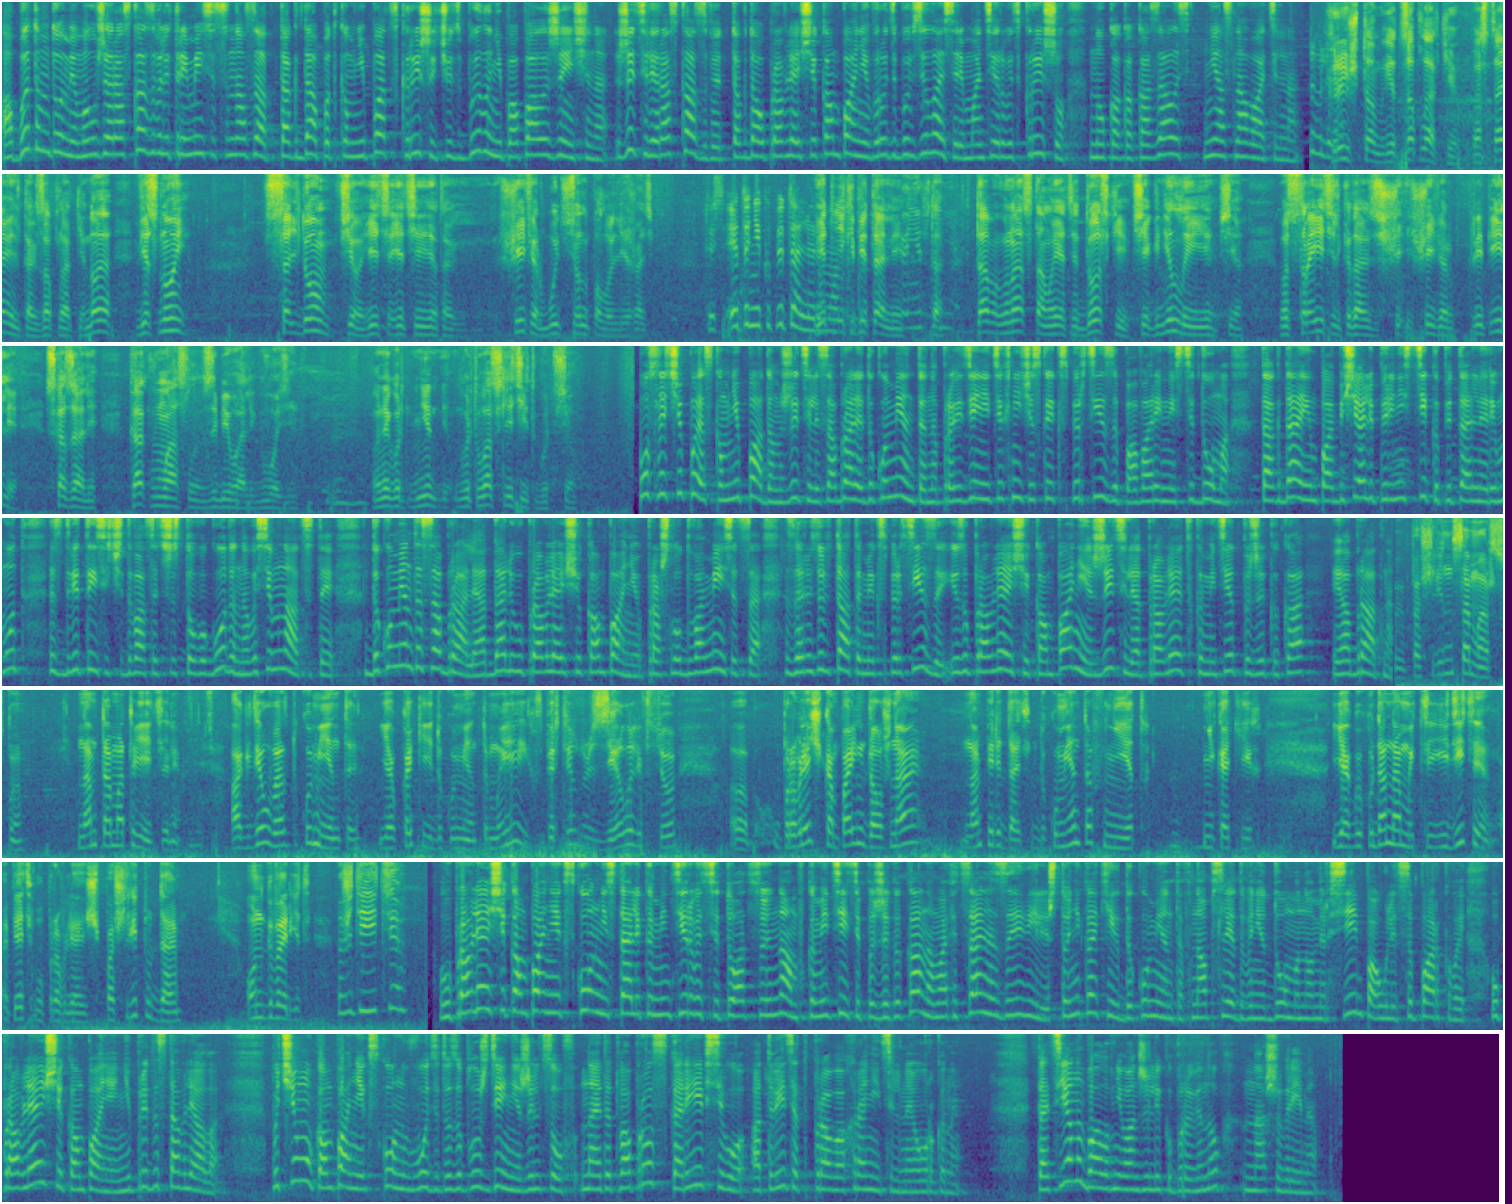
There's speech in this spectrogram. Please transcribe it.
Об этом доме мы уже рассказывали три месяца назад. Тогда под камнепад с крыши чуть было не попала женщина. Жители рассказывают, тогда управляющая компания вроде бы взялась ремонтировать крышу, но, как оказалось, неосновательно. Крышу там, это заплатки поставили, так заплатки. Но весной со льдом все, эти, эти это, шифер будет все на полу лежать. То есть это не капитальный Это не капитальный. Конечно, нет. Там у нас там эти доски все гнилые, все. Вот строитель, когда ши- шифер крепили, сказали, как в масло забивали гвозди. Он говорит, не, говорит, у вас летит, говорит, все. После ЧП с камнепадом жители собрали документы на проведение технической экспертизы по аварийности дома. Тогда им пообещали перенести капитальный ремонт с 2026 года на 2018. Документы собрали, отдали в управляющую компанию. Прошло два месяца. За результатами экспертизы из управляющей компании жители отправляют в комитет ПЖКК и обратно. Пошли на Самарскую. Нам там ответили. А где у вас документы? Я какие документы? Мы экспертизу сделали, все. Управляющая компания должна нам передать. Документов нет никаких. Я говорю, куда нам идти? Идите опять в управляющий. Пошли туда. Он говорит, ждите, В управляющей компании «Экскон» не стали комментировать ситуацию нам. В комитете ПЖКК нам официально заявили, что никаких документов на обследование дома номер 7 по улице Парковой управляющая компания не предоставляла. Почему компания «Экскон» вводит в заблуждение жильцов? На этот вопрос, скорее всего, ответят правоохранительные органы. Татьяна Баловнева, Анжелика Боровинок. Наше время.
